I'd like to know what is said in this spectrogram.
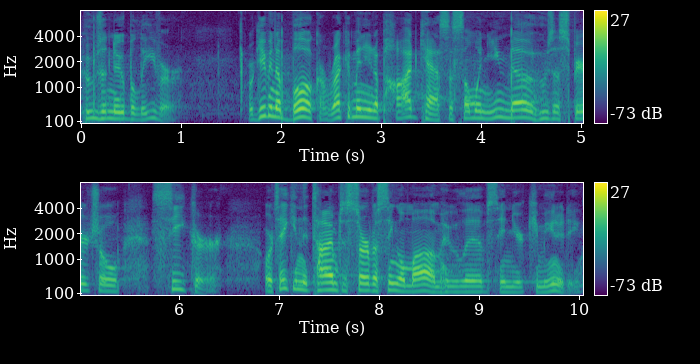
who's a new believer, or giving a book, or recommending a podcast to someone you know who's a spiritual seeker, or taking the time to serve a single mom who lives in your community.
